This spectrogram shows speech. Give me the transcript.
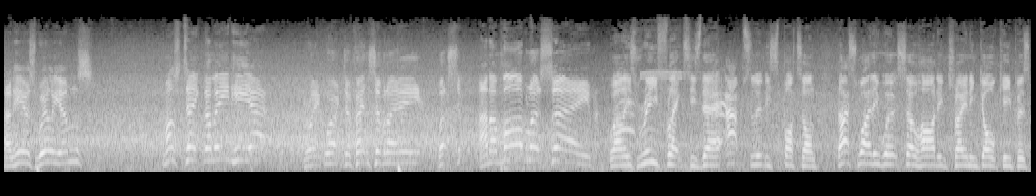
and here's Williams. Must take the lead here. Great work defensively, but and a marvellous save. Well, his reflexes there, absolutely spot on. That's why they work so hard in training goalkeepers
